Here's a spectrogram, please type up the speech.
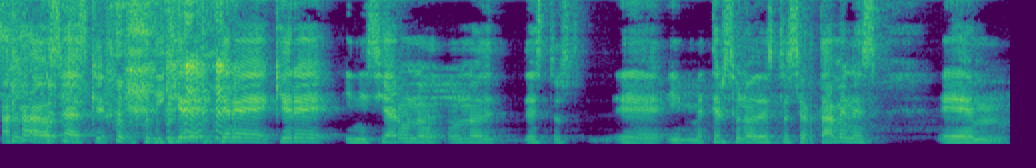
Ajá, o sea, es que y quiere, quiere, quiere iniciar uno, uno de estos eh, y meterse uno de estos certámenes. em,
